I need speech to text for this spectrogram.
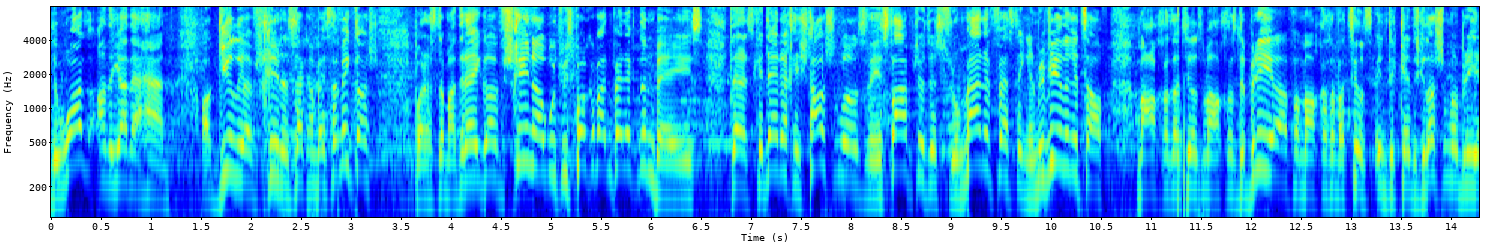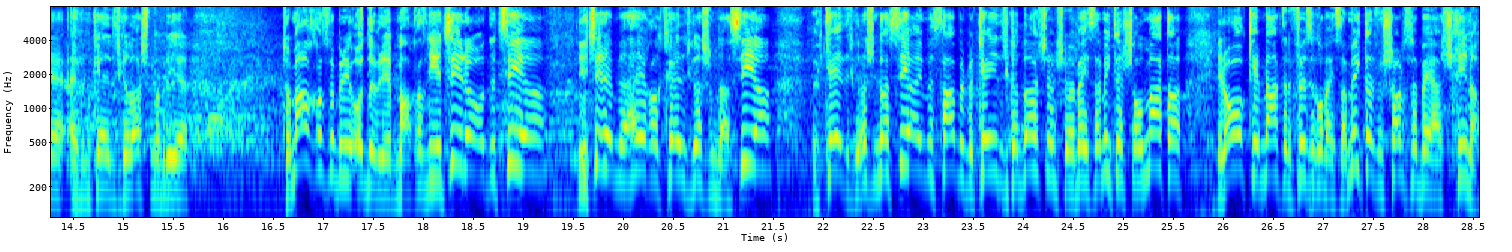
There was, on the other hand, a Gili of Shechina in second base of Mikdash, but it's the Madrega of Shechina, which we spoke about in Perek base, that it's Kederech Ishtashalos, Ve'eslapshut, it's through manifesting and revealing itself. Malchas Atzil's Malchas Debriya, from Malchas of Atzil's into Kedesh Kedashim Abriya, from Kedesh Kedashim Abriya to Malchus Abri, or the Malchus Yitzira, Tzia, Yitzira, the Mesaber, the Kedesh Kadashim, Shema Beis HaMikdash, it all came down to the physical Beis HaMikdash.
